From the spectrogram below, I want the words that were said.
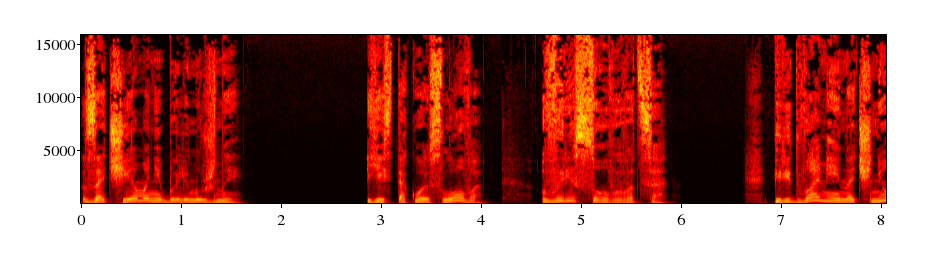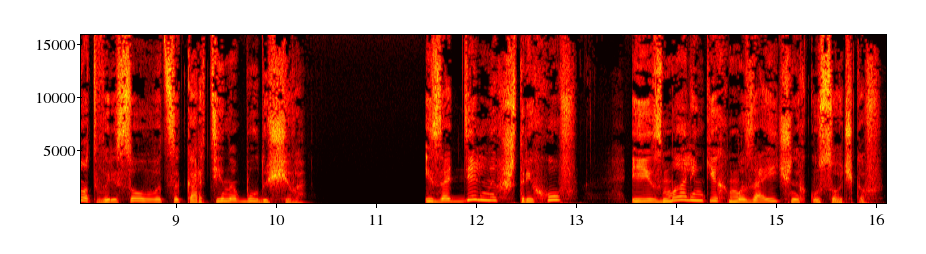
зачем они были нужны. Есть такое слово «вырисовываться». Перед вами и начнет вырисовываться картина будущего. Из отдельных штрихов и из маленьких мозаичных кусочков.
